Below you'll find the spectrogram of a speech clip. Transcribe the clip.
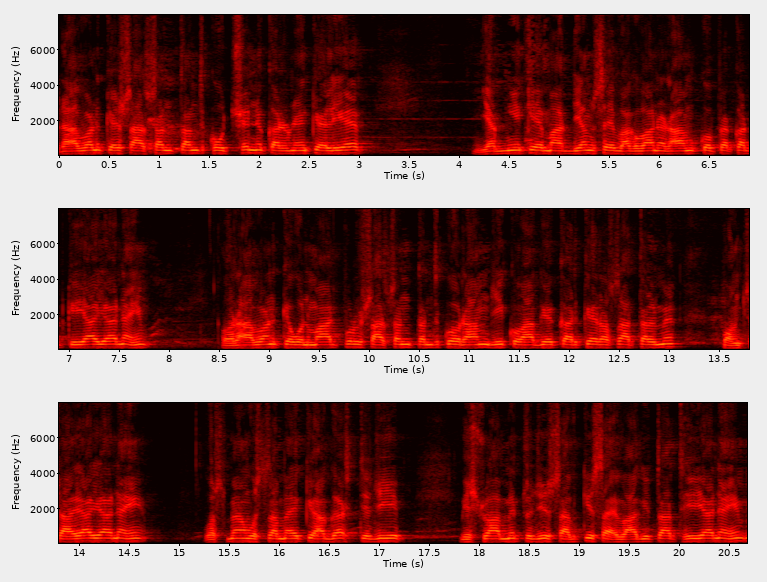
रावण के शासन तंत्र को छिन्न करने के लिए यज्ञ के माध्यम से भगवान राम को प्रकट किया या नहीं? और रावण के उन्मादपुर शासन तंत्र को राम जी को आगे करके रसातल में पहुँचाया या नहीं? उसमें उस समय के अगस्त जी, विश्वामित्र जी सबकी सहभागिता थी या नहीं?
